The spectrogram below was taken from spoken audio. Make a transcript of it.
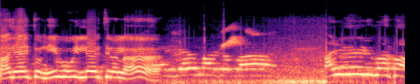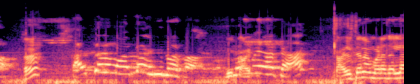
ಖಾಲಿ ಆಯ್ತು, ನೀವು ಇಲ್ಲೇ ಇರ್ತೀರಲ್ಲ? ಕಳ್ತನ ಮಾಡೋದಲ್ಲ,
